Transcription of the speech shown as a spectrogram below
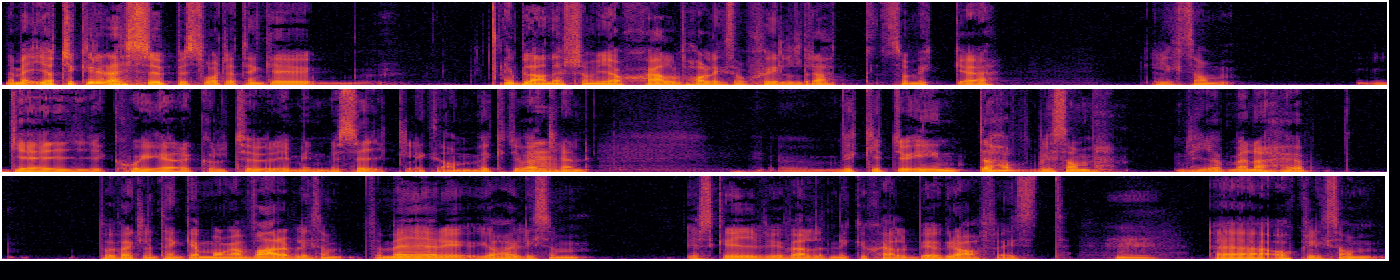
Nej, men jag tycker det där är supersvårt. Jag tänker ju, ibland eftersom jag själv har liksom skildrat så mycket liksom gay, queer kultur i min musik, liksom, vilket ju Mm. verkligen, vilket ju inte har liksom, jag menar, jag får verkligen tänka många varv, liksom, för mig är det, jag har ju liksom, jag skriver ju väldigt mycket självbiografiskt, eh, och liksom,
